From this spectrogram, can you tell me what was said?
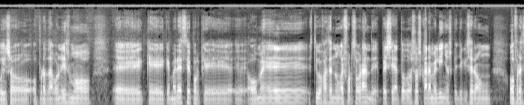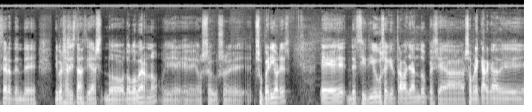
pois o, o protagonismo eh, que, que merece porque eh, o home estivo facendo un esforzo grande pese a todos os carameliños que lle quixeron ofrecer dende diversas instancias do, do goberno e, eh, os seus eh, superiores e decidiu seguir traballando pese a sobrecarga de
